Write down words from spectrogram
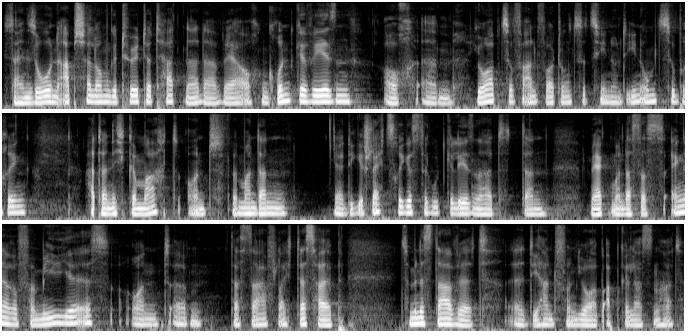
seinen Sohn Absalom getötet hat. Ne, da wäre auch ein Grund gewesen, auch ähm, Joab zur Verantwortung zu ziehen und ihn umzubringen. Hat er nicht gemacht. Und wenn man dann ja, die Geschlechtsregister gut gelesen hat, dann merkt man, dass das engere Familie ist und ähm, dass da vielleicht deshalb zumindest David äh, die Hand von Joab abgelassen hat.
